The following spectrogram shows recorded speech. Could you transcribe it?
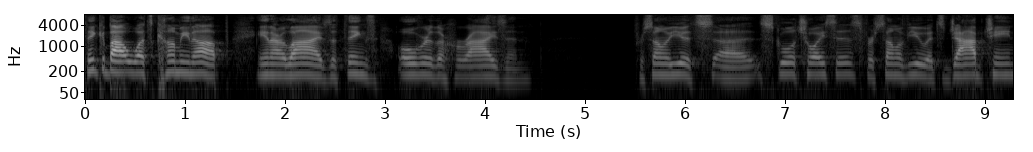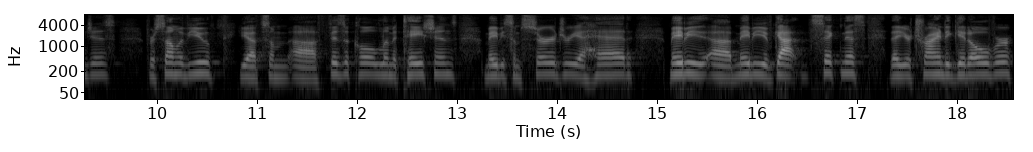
Think about what's coming up in our lives, the things over the horizon. For some of you, it's uh, school choices. For some of you, it's job changes. For some of you, you have some uh, physical limitations, maybe some surgery ahead. Maybe, uh, maybe you've got sickness that you're trying to get over.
